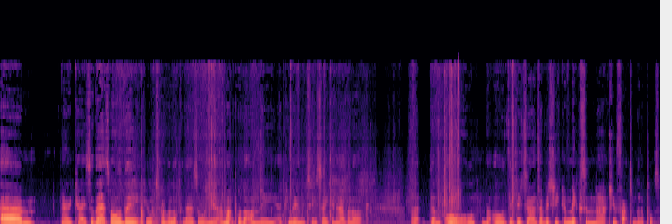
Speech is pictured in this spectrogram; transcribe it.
Um, okay, so there's all the, if you want to have a look, there's all, yeah, I might put that on the uh, community so you can have a look at them all, the, all the designs. Obviously, you can mix and match. In fact, I'm going to put,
